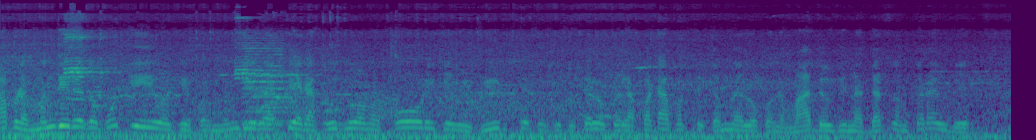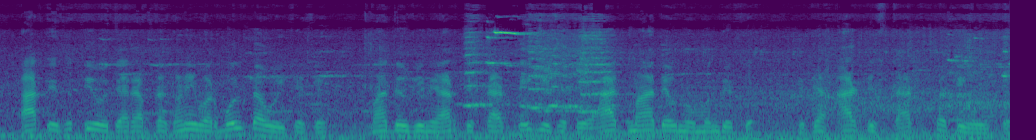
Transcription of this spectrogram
આપણે મંદિરે તો પહોંચી ગયો છીએ પણ મંદિરે અત્યારે પૂજવામાં થોડીક એવી ભીડ છે તો કીધું ચલો પહેલાં ફટાફટથી તમને લોકોને મહાદેવજીના દર્શન કરાવી દે. આરતી થતી હોય ત્યારે આપણે ઘણીવાર બોલતા હોય છે કે મહાદેવજીની આરતી સ્ટાર્ટ થઈ ગઈ છે તે આ જ મહાદેવનું મંદિર છે કે જ્યાં આરતી સ્ટાર્ટ થતી હોય છે.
